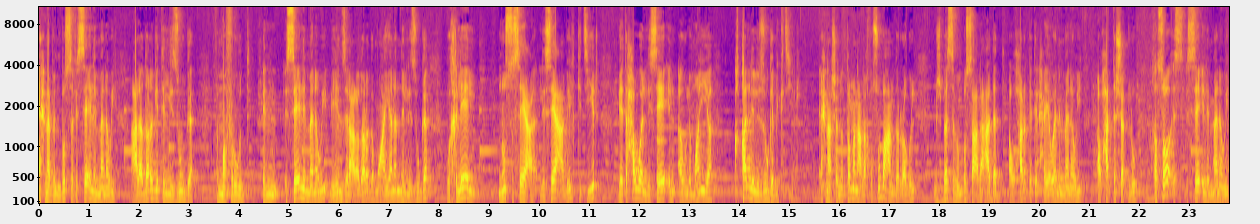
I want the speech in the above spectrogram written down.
إحنا بنبص في السائل المنوي على درجة اللزوجة. المفروض إن السائل المنوي بينزل على درجة معينة من اللزوجة وخلال نص ساعة لساعة بالكتير بيتحول لسائل أو لمية أقل لزوجة بكتير. إحنا عشان نطمن على خصوبة عند الرجل مش بس بنبص على عدد أو حركة الحيوان المنوي أو حتى شكله خصائص السائل المنوي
